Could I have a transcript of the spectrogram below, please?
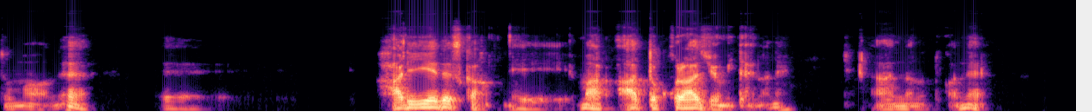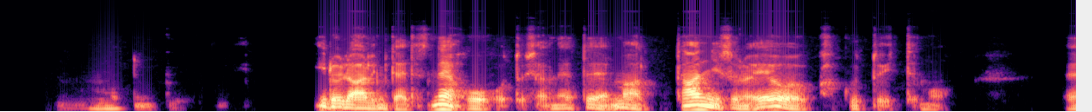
とまあね、えー、貼り絵ですか。えー、まあ、アートコラージュみたいなね。あんなのとかね。もっといろいろあるみたいですね、方法としてはね。で、まあ、単にその絵を描くといっても、えー、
